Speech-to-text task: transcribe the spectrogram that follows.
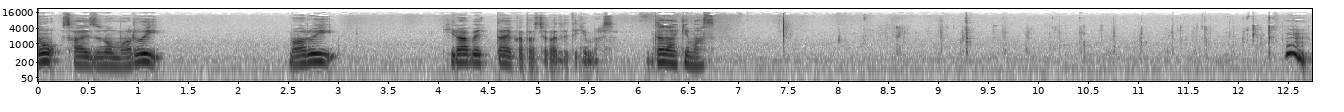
のサイズの丸い丸い平べったい形が出てきました。いただきます。うん。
